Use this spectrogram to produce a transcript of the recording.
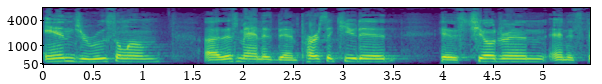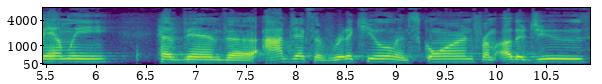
in Jerusalem. Uh, this man has been persecuted. His children and his family have been the objects of ridicule and scorn from other Jews.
